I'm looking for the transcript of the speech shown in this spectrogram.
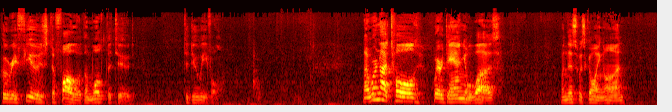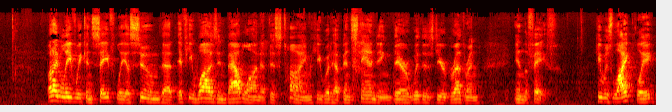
who refused to follow the multitude to do evil. Now, we're not told where Daniel was when this was going on, but I believe we can safely assume that if he was in Babylon at this time, he would have been standing there with his dear brethren in the faith. He was likely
